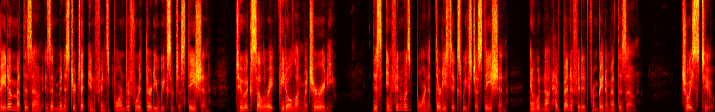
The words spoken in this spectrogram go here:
Betamethasone is administered to infants born before 30 weeks of gestation to accelerate fetal lung maturity. This infant was born at 36 weeks gestation and would not have benefited from betamethasone. Choice 2.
